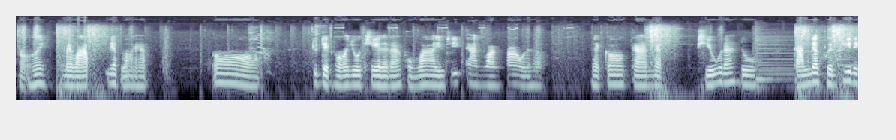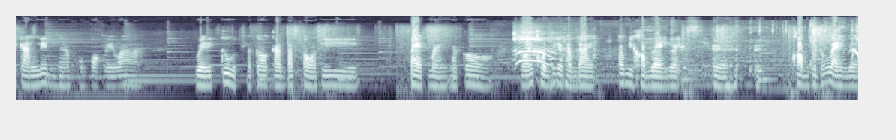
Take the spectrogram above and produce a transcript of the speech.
เอาเฮ้ย ไม่วับเรียบร้อยครับ ก็จุดเด่นของอายุเคเลยนะ ผมว่าอยู่ที่การวางเป้านะครับ และก็การแบบผิวนะ ดูการเลือกพื้นที่ในการเล่นนะครับ ผมบอกเลยว่า very good แล้วก็การตัดต่อที่แปลกใหม่แล้วก็น้อยคนที่จะทำได้ ต้องมีคอมแรงด้วย เออคอมคุณต้องแรงเลย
